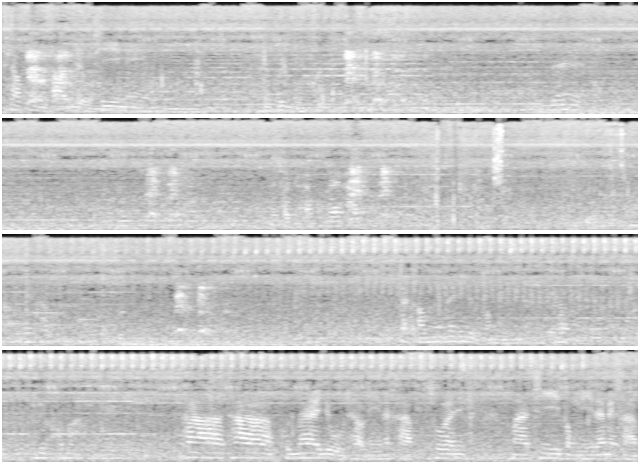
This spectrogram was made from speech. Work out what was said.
ที่เอาเห็นตอนอยู่ที่เมนเป็นผู้หญิงคนนึ่ง แม่สวัสดีครับคุณแม่ครับแต่เขาไม่ได้อยู่ตรงนี้นะครับเรียกเขามา ถ้าถ้าคุณแม่อยู่แถวนี้นะครับ ช่วยมาที่ตรงนี้ได้ไหมครับ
